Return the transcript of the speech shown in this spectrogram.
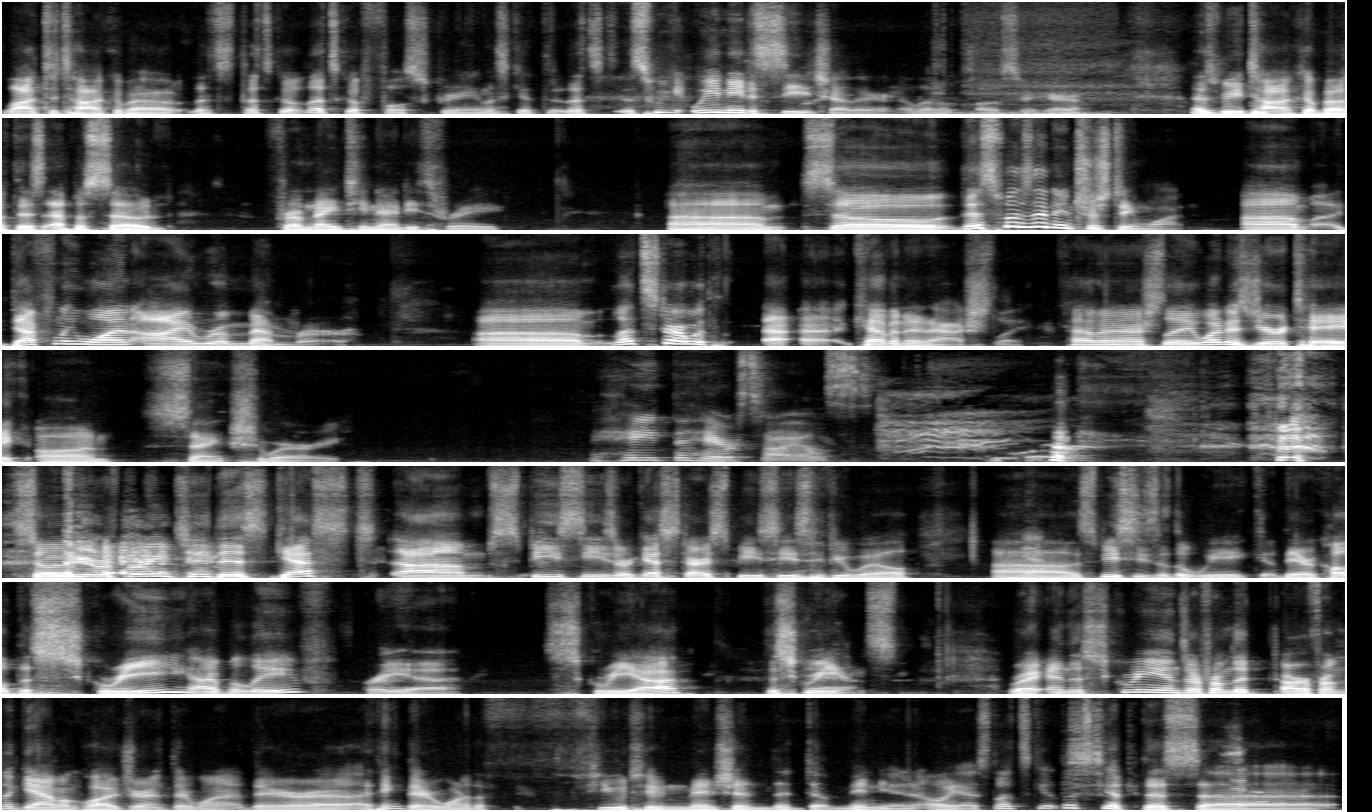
lot to talk about. Let's let's go let's go full screen. Let's get the, let's, let's we we need to see each other a little closer here as we talk about this episode from 1993. Um, so this was an interesting one. Um, definitely one I remember. Um, let's start with uh, uh, Kevin and Ashley. Kevin and Ashley, what is your take on Sanctuary? I hate the hairstyles. So you're referring to this guest um, species or guest star species, if you will, uh, species of the week. They're called the Scree, I believe. Korea. Skrreea, the Skrreeans, right? And the Skrreeans are from the are from the Gamma Quadrant. They're one. They're uh, I think they're one of the few to mention the Dominion. Oh yes, let's get let's get this uh,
